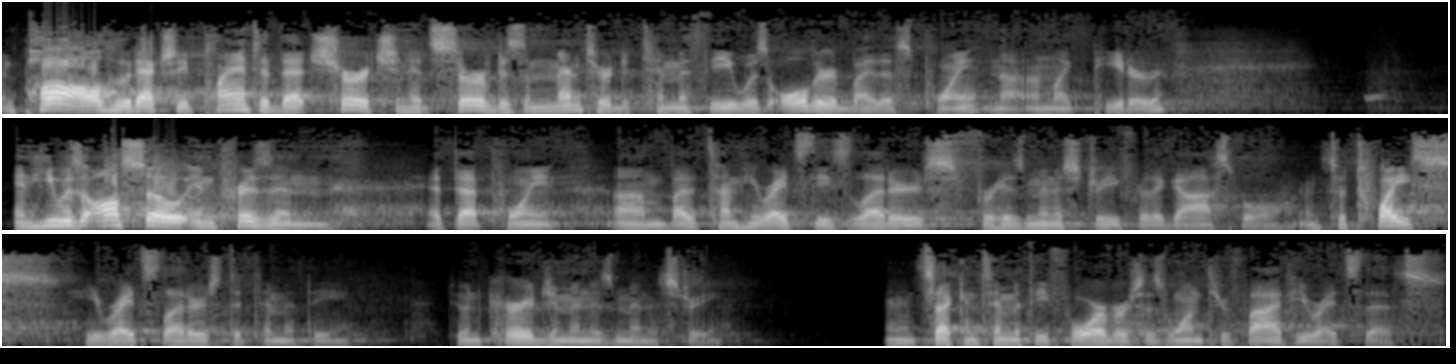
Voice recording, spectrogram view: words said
And Paul, who had actually planted that church and had served as a mentor to Timothy, was older by this point, not unlike Peter. And he was also in prison at that point um, by the time he writes these letters for his ministry for the gospel. And so twice he writes letters to Timothy to encourage him in his ministry. And in 2 Timothy 4, verses 1 through 5, he writes this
